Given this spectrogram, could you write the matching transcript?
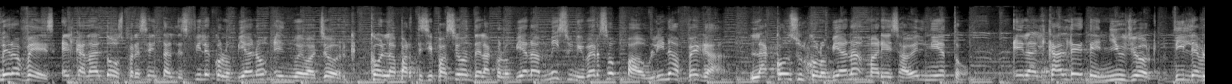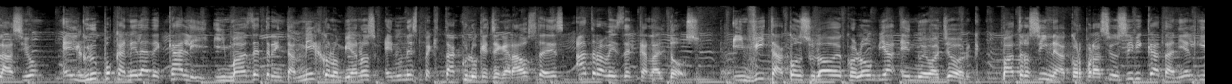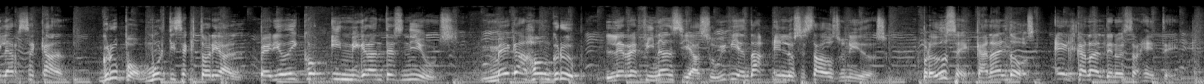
primera vez, el Canal 2 presenta el desfile colombiano en Nueva York, con la participación de la colombiana Miss Universo Paulina Vega, la cónsul colombiana María Isabel Nieto, el alcalde de New York, Bill de Blasio, el grupo Canela de Cali y más de 30 mil colombianos en un espectáculo que llegará a ustedes a través del Canal 2. Invita Consulado de Colombia en Nueva York. Patrocina Corporación Cívica Daniel Guilar Secán. Grupo Multisectorial. Periódico Inmigrantes News. Mega Home Group le refinancia su vivienda en los Estados Unidos. Produce Canal 2, el canal de nuestra gente.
